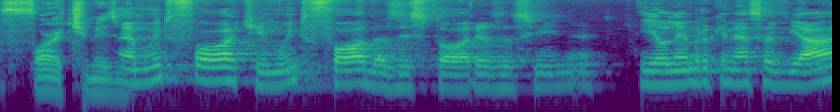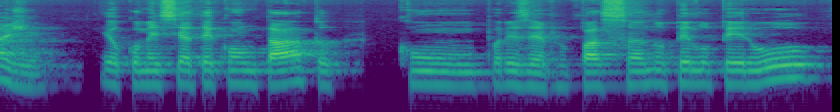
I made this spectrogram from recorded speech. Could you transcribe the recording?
forte mesmo. É muito forte, muito foda as histórias, assim, né? E eu lembro que nessa viagem eu comecei a ter contato com, por exemplo, passando pelo Peru,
